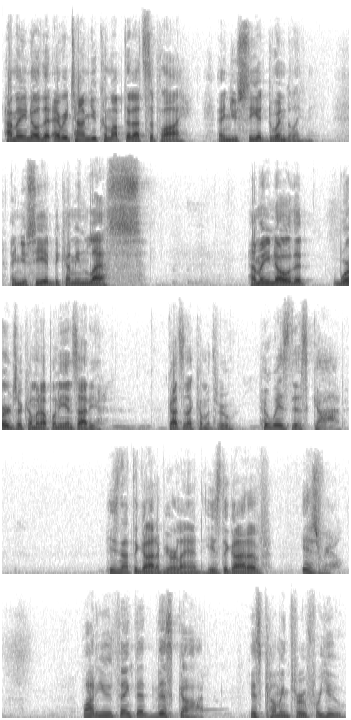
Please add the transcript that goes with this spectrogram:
How many know that every time you come up to that supply, and you see it dwindling and you see it becoming less. How many know that words are coming up on the inside of you? God's not coming through. Who is this God? He's not the God of your land, He's the God of Israel. Why do you think that this God is coming through for you?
